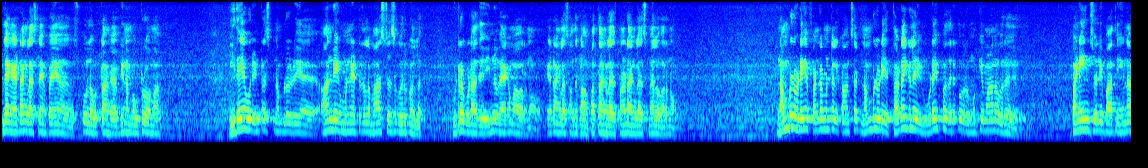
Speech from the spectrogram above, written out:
இல்லைங்க எட்டாம் கிளாஸில் என் பையன் ஸ்கூலில் விட்டாங்க அப்படின்னு நம்ம விட்டுருவோமா? இதே ஒரு இன்ட்ரெஸ்ட் நம்மளுடைய ஆன்மீக முன்னேற்றத்தில் மாஸ்டர்ஸுக்கும் இருக்கும்ல. விட்டுறக்கூடாது இன்னும் வேகமாக வரணும். எட்டாம் கிளாஸ் வந்துட்டோம் பத்தாம் கிளாஸ் பன்னெண்டாம் கிளாஸ் மேலே வரணும். நம்மளுடைய ஃபண்டமெண்டல் கான்செப்ட் நம்மளுடைய தடைகளை உடைப்பதற்கு ஒரு முக்கியமான ஒரு பணின்னு சொல்லி பார்த்தீங்கன்னா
